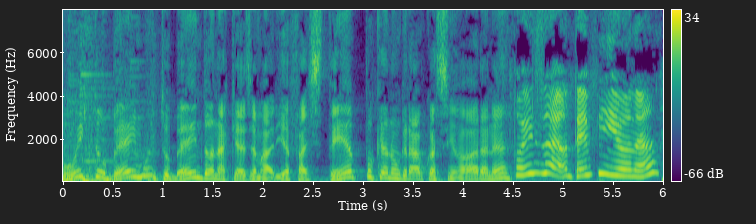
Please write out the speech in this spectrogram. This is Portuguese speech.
Muito bem, muito bem, dona Késia Maria. Faz tempo que eu não gravo com a senhora, né? Pois é, um tempinho, né?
